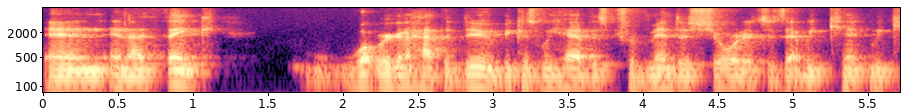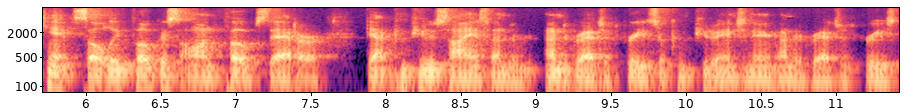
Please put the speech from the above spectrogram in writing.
And and i think what we're going to have to do because we have this tremendous shortage is that we can't we can't solely focus on folks that are got computer science under, undergraduate degrees or computer engineering undergraduate degrees.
